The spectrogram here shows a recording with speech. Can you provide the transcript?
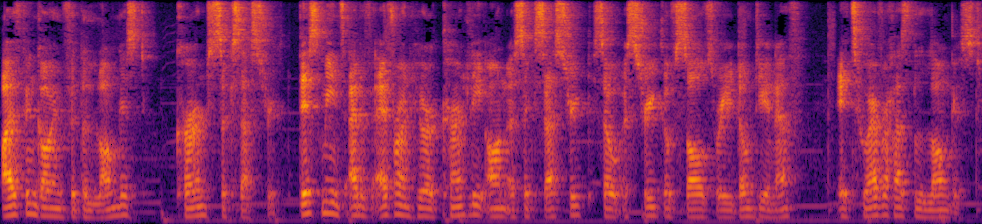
I've been going for the longest current success streak. This means out of everyone who are currently on a success streak, so a streak of solves where you don't DNF, it's whoever has the longest.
